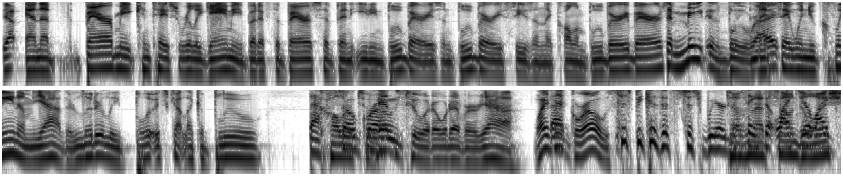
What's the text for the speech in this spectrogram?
Yep. And that bear meat can taste really gamey, but if the bears have been eating blueberries in blueberry season, they call them blueberry bears. The meat is blue, And right? They say when you clean them, yeah, they're literally blue. It's got like a blue. that's color so to it. gross. into it or whatever. Yeah. Why is that, That- gross? Just because it's just weird Doesn't to think that that, like sound you're like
